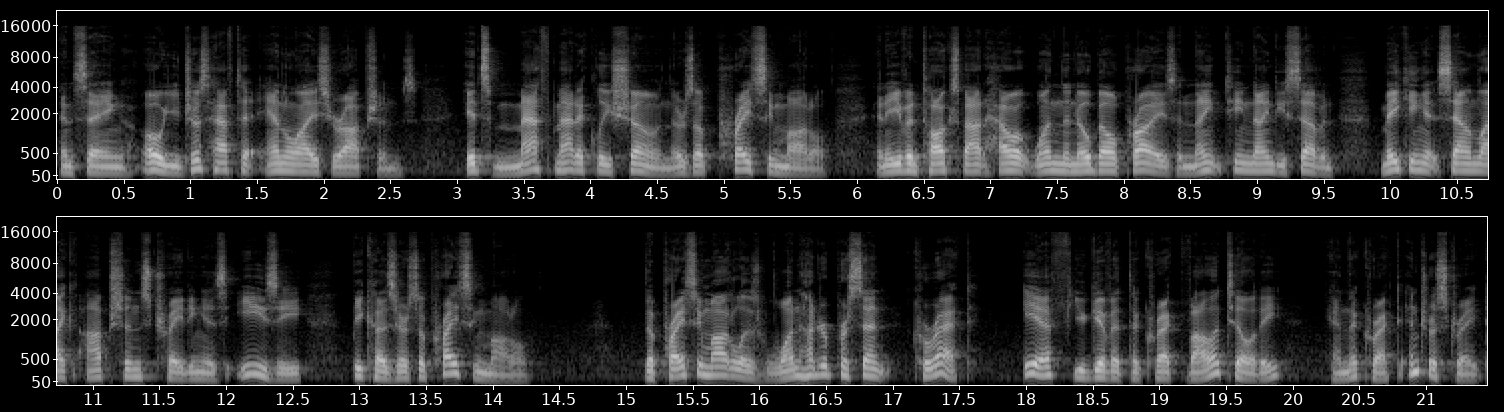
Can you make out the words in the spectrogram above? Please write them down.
and saying, oh, you just have to analyze your options, it's mathematically shown, there's a pricing model, and even talks about how it won the Nobel Prize in 1997, making it sound like options trading is easy because there's a pricing model. The pricing model is 100% correct if you give it the correct volatility and the correct interest rate.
